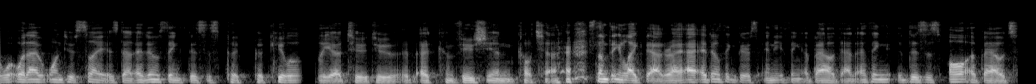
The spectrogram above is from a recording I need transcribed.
what, what, I want to say is that I don't think this is pe- peculiar to to a Confucian culture, something like that, right? I, I don't think there's anything anything about that. I think this is all about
